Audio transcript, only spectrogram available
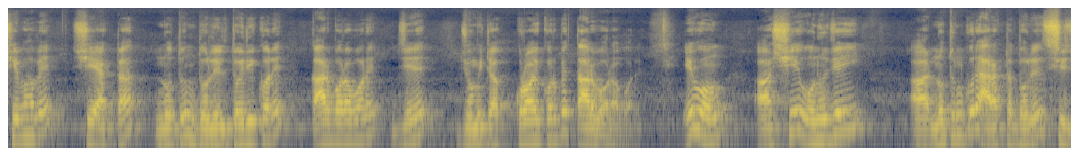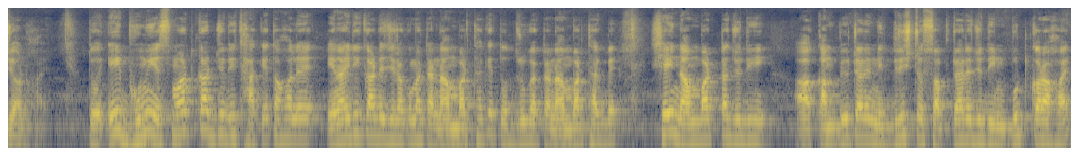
সেভাবে সে একটা নতুন দলিল তৈরি করে কার বরাবরে যে জমিটা ক্রয় করবে তার বরাবরে। এবং সে অনুযায়ী নতুন করে আরেকটা দলিল সৃজন হয়। তো এই ভূমি স্মার্ট কার্ড যদি থাকে, তাহলে এনআইডি কার্ডে যেরকম একটা নাম্বার থাকে, তদ্রুপ একটা নাম্বার থাকবে। সেই নাম্বারটা যদি কম্পিউটারে নির্দিষ্ট সফটওয়্যারে যদি ইনপুট করা হয়,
